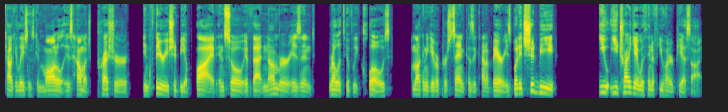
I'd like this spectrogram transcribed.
calculations can model is how much pressure, in theory, should be applied. And so, if that number isn't relatively close, I'm not going to give a percent because it kind of varies, but it should be you you try to get within a few hundred psi.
